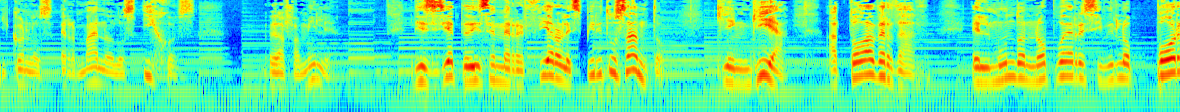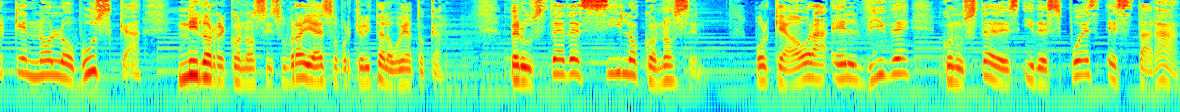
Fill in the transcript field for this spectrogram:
y con los hermanos, los hijos de la familia. 17 dice, me refiero al Espíritu Santo, quien guía a toda verdad. El mundo no puede recibirlo porque no lo busca ni lo reconoce. Y subraya eso porque ahorita lo voy a tocar. Pero ustedes sí lo conocen porque ahora Él vive con ustedes y después estará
